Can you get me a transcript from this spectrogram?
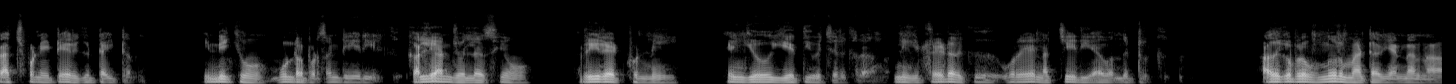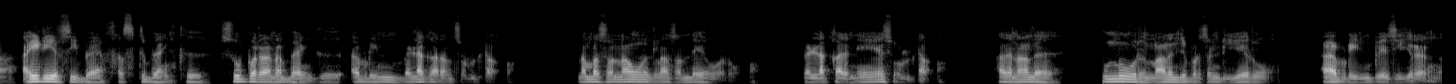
டச் பண்ணிகிட்டே இருக்குது டைட்டன் இன்றைக்கும் மூன்றரை பர்சன்ட் ஏறி இருக்குது கல்யாண் ஜுவல்லர்ஸையும் ரீரேட் பண்ணி எங்கேயோ ஏற்றி வச்சுருக்கிறாங்க. இன்றைக்கி ட்ரேடருக்கு ஒரே நச்செய்தியாக வந்துட்டுருக்கு அதுக்கப்புறம் இன்னொரு மேட்டர் என்னென்னா ஐடிஎஃப்சி பேங்க் ஃபஸ்ட்டு பேங்க்கு சூப்பரான பேங்க்கு அப்படின்னு வெள்ளக்காரன் சொல்லிட்டான். நம்ம சொன்னால் அவங்களுக்கெல்லாம் சந்தேகம் வரும். வெள்ளக்காரனே சொல்லிட்டான். அதனால் இன்னும் ஒரு நாலஞ்சு பர்சன்ட் ஏறும் அப்படின்னு பேசிக்கிறாங்க.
